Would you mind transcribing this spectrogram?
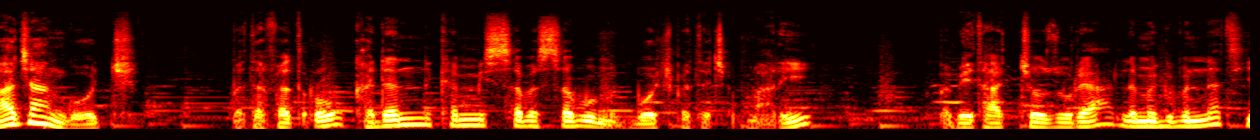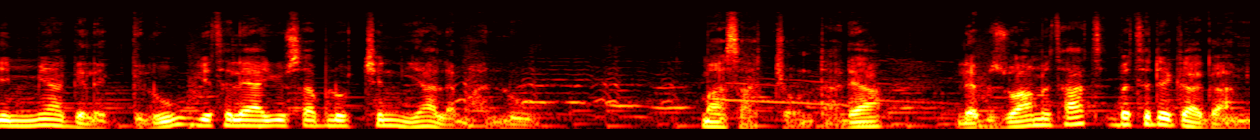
ማጃንጎች በተፈጥሮ ከደን ከሚሰበሰቡ ምግቦች በተጨማሪ በቤታቸው ዙሪያ ለምግብነት የሚያገለግሉ የተለያዩ ሰብሎችን ያለማሉ። ማሳቸውን ታዲያ ለብዙ ዓመታት በተደጋጋሚ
